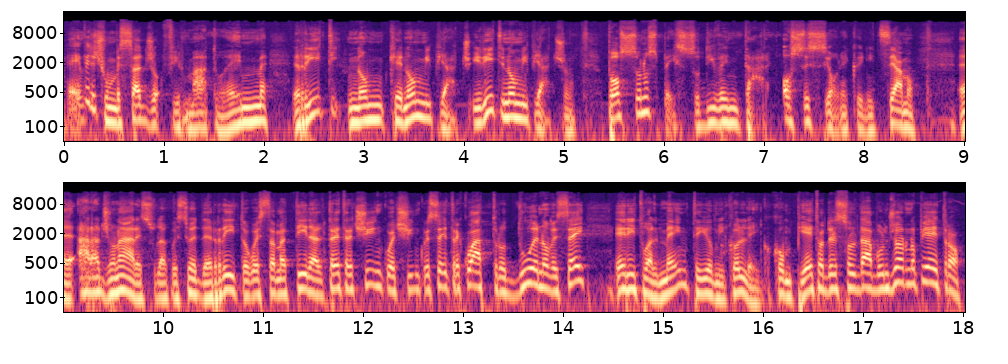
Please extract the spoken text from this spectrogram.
E invece c'è un messaggio firmato M, riti non, che non mi piacciono. I riti non mi piacciono, possono spesso diventare ossessioni. Ecco, iniziamo eh, a ragionare sulla questione del rito questa mattina al 335 5634 296 e ritualmente io mi collego con Pietro del Soldà. Buongiorno Pietro.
